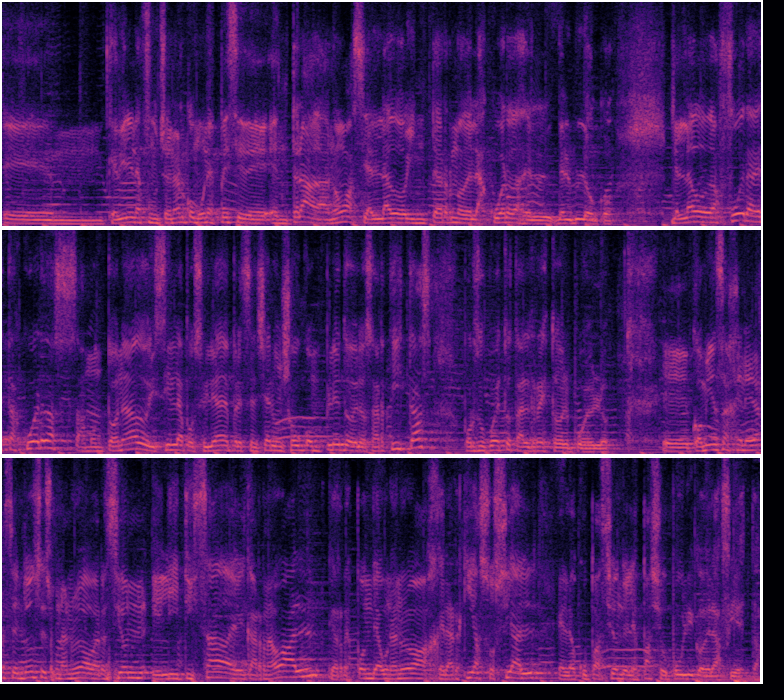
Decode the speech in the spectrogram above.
eh, que vienen a funcionar como una especie de entrada ¿no? hacia el lado interno de las cuerdas del, bloco. Del lado de afuera de estas cuerdas, amontonado y sin la posibilidad de presenciar un show completo de los artistas, por supuesto está el resto del pueblo. Eh, comienza a generarse entonces una nueva versión elitizada del carnaval que responde a una nueva jerarquía social en la ocupación del espacio público de la fiesta.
